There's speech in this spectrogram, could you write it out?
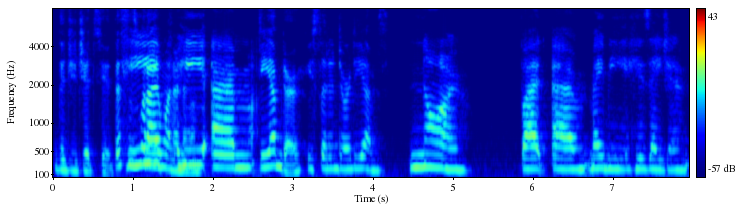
the jujitsu? This is what I want to know. He um DM'd her. He slid into her DMs. No, but um, maybe his agent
